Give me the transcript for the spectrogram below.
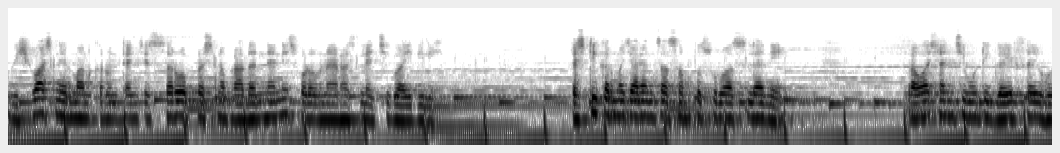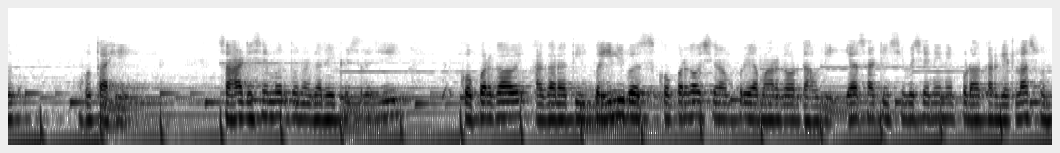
विश्वास निर्माण करून त्यांचे सर्व प्रश्न प्राधान्याने सोडवणार असल्याची ग्वाही दिली. एस टी कर्मचाऱ्यांचा संप सुरू असल्याने प्रवाशांची मोठी गैरसोय होत होत आहे. सहा डिसेंबर दोन हजार एकवीस रोजी कोपरगाव आगारातील पहिली बस कोपरगाव श्रीरामपूर या मार्गावर धावली. यासाठी शिवसेनेने पुढाकार घेतला असून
